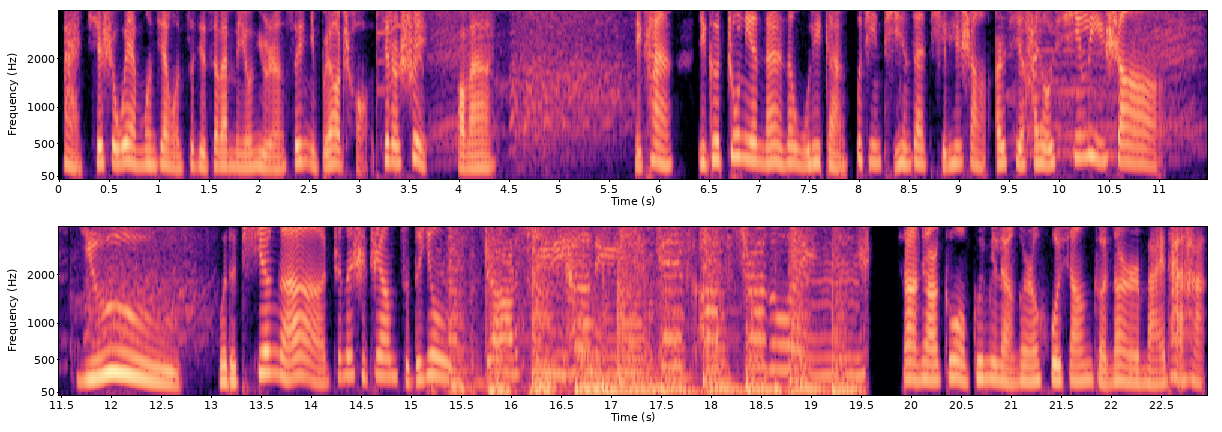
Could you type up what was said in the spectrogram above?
哎，其实我也梦见我自己在外面有女人，所以你不要吵，接着睡，好吗？”你看，一个中年男人的无力感不仅体现在体力上，而且还有心力上。哟，我的天啊，真的是这样子的哟。前两天跟我闺蜜两个人互相搁那儿埋汰哈，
